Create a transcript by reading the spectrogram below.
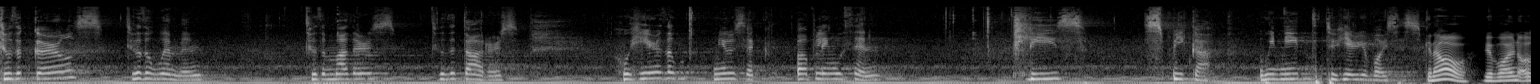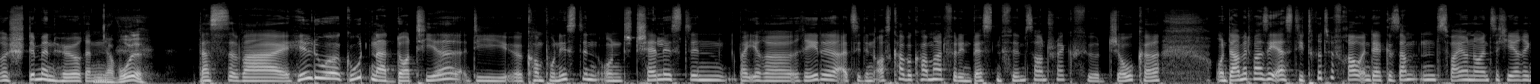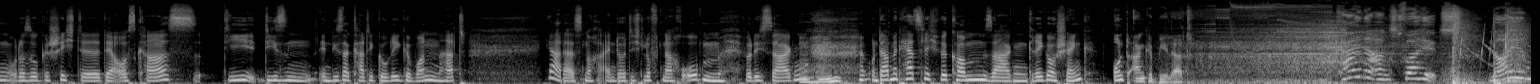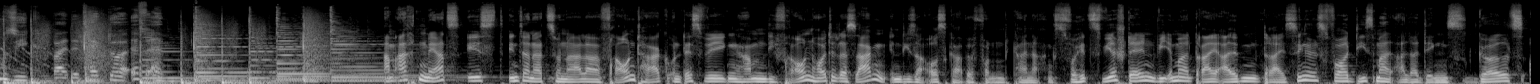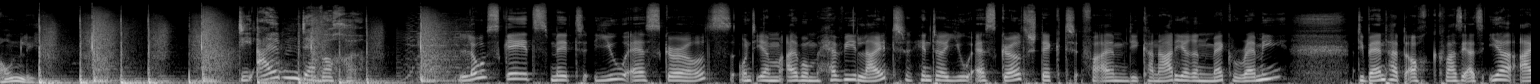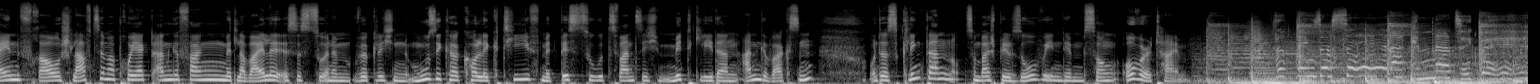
To the girls, to the women, to the mothers, to the daughters who hear the music bubbling within, please speak up. We need to hear your voices. Genau, wir wollen eure Stimmen hören. Jawohl. Das war Hildur Gutner-Dottir, die äh, Komponistin und Cellistin bei ihrer Rede, als sie den Oscar bekommen hat für den besten Filmsoundtrack für Joker. Und damit war sie erst die dritte Frau in der gesamten 92-jährigen oder so Geschichte der Oscars, die diesen in dieser Kategorie gewonnen hat. Ja, da ist noch eindeutig Luft nach oben, würde ich sagen. Mhm. Und damit herzlich willkommen, sagen Gregor Schenk und Anke Behlert. Keine Angst vor Hits. Neue Musik bei Detektor FM. Am 8. März ist Internationaler Frauentag und deswegen haben die Frauen heute das Sagen in dieser Ausgabe von Keine Angst vor Hits. Wir stellen wie immer drei Alben, drei Singles vor, diesmal allerdings Girls Only. Die Alben der Woche. Los geht's mit US Girls und ihrem Album Heavy Light. Hinter US Girls steckt vor allem die Kanadierin Mac Remy. Die Band hat auch quasi als ihr Ein-Frau-Schlafzimmerprojekt angefangen. Mittlerweile ist es zu einem wirklichen Musikerkollektiv mit bis zu 20 Mitgliedern angewachsen. Und das klingt dann zum Beispiel so wie in dem Song Overtime. The things I said, I cannot take back.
